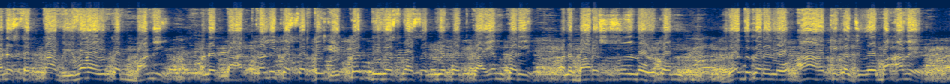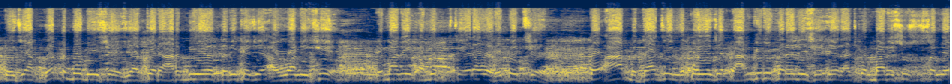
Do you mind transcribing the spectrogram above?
અને સત્તા વિહોણો હુકમ માની અને તાત્કાલિક અસરથી એક જ દિવસમાં સભ્યપદ કાયમ કરી અને બાર એસોસિએશનનો હુકમ રદ કરેલો. આ હકીકત જોવામાં આવે તો જે આ ગત બોડી છે જે અત્યારે આરબીએ તરીકે જે આવવાની છે, એમાંની અમુક ચહેરાઓ રિપીટ છે. તો આ બધા જે લોકોએ જે કામગીરી કરેલી છે, એ રાજકોટ બાર એસોસિએશને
